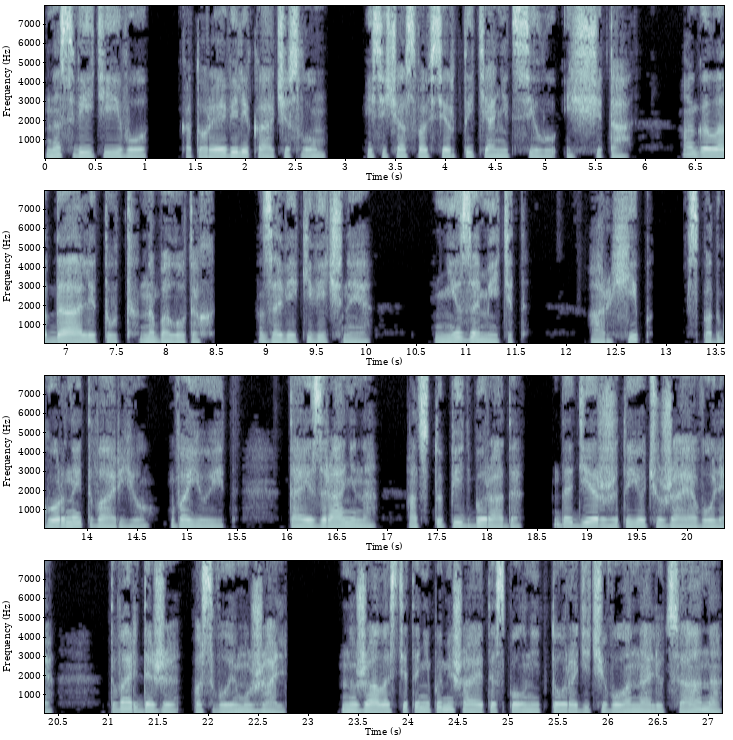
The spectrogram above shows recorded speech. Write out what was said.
на свете его, которая велика числом, и сейчас во все рты тянет силу и щита. А голодали тут, на болотах, за веки вечные. Не заметит. Архип с подгорной тварью воюет. Та изранена, отступить бы рада, да держит ее чужая воля. Тварь даже по-своему жаль. Но жалость это не помешает исполнить то, ради чего она, Люциана,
